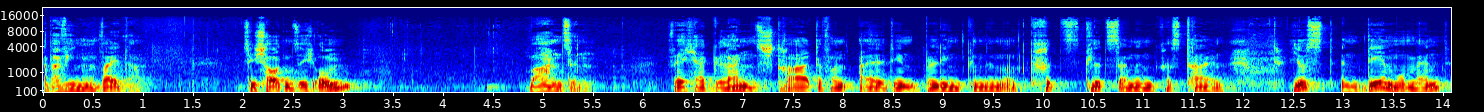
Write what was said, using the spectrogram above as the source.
Aber wie nun weiter? Sie schauten sich um. Wahnsinn. Welcher Glanz strahlte von all den blinkenden und glitzernden Kristallen. Just in dem Moment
